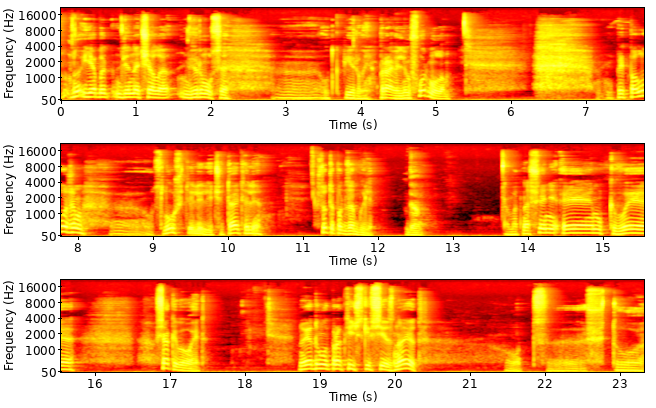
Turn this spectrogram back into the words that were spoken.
Ну, я бы для начала вернулся э, вот к первой правильным формулам. Предположим, э, вот слушатели или читатели что-то подзабыли. Да. Там отношение М к всякое бывает. Но я думаю, практически все знают, вот, э, что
